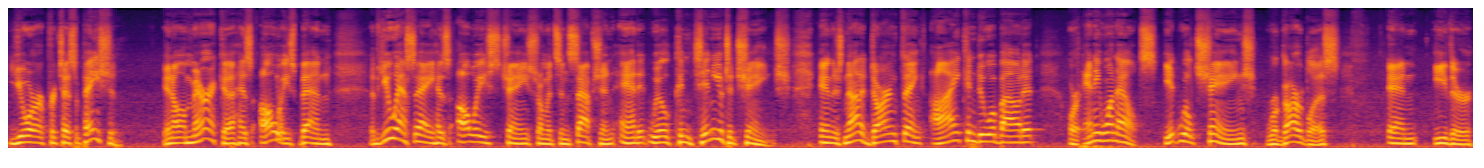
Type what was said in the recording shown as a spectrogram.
your participation. You know, America has always been, the USA has always changed from its inception, and it will continue to change. And there's not a darn thing I can do about it or anyone else. It will change regardless. And either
